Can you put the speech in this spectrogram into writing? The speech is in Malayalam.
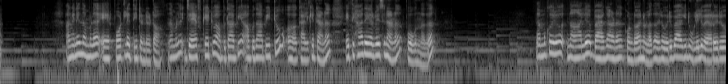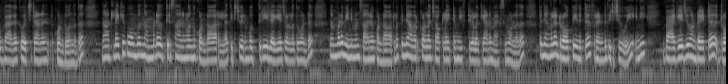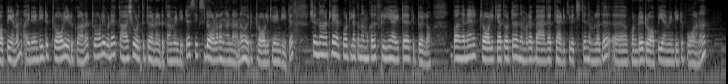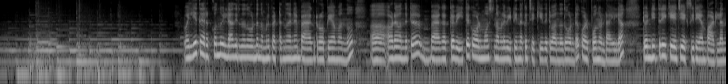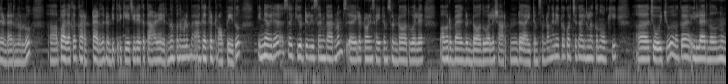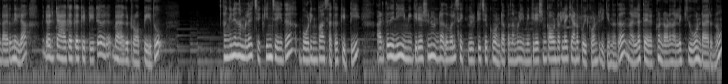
അങ്ങനെ നമ്മൾ എയർപോർട്ടിൽ എത്തിയിട്ടുണ്ട് കേട്ടോ. നമ്മൾ J F K to Abu Dhabi Abu Dhabi to കാലിക്കറ്റാണ്. Etihad എയർവേസിനാണ് പോകുന്നത്. നമുക്കൊരു നാല് ബാഗാണ് കൊണ്ടുപോകാനുള്ളത്. അതിൽ ഒരു ബാഗിന്റെ ഉള്ളിൽ വേറൊരു ബാഗൊക്കെ വെച്ചിട്ടാണ് കൊണ്ടുപോകുന്നത്. നാട്ടിലേക്ക് പോകുമ്പോൾ നമ്മുടെ ഒത്തിരി സാധനങ്ങളൊന്നും കൊണ്ടുപോകാറില്ല. തിരിച്ചു വരുമ്പോൾ ഒത്തിരി ലഗേജ് ഉള്ളത് കൊണ്ട് നമ്മുടെ മിനിമം സാധനമേ കൊണ്ടുപോകാറുള്ളൂ. പിന്നെ അവർക്കുള്ള ചോക്ലേറ്റും ഗിഫ്റ്റുകളൊക്കെയാണ് മാക്സിമം ഉള്ളത്. അപ്പോൾ ഞങ്ങളെ ഡ്രോപ്പ് ചെയ്തിട്ട് ഫ്രണ്ട് തിരിച്ചു പോയി. ഇനി ബാഗേജ് കൊണ്ടുപോയിട്ട് ഡ്രോപ്പ് ചെയ്യണം. അതിന് വേണ്ടിയിട്ട് ട്രോളി എടുക്കുകയാണ്. ട്രോളി ഇവിടെ കാശ് കൊടുത്തിട്ട് വേണം എടുക്കാൻ വേണ്ടിയിട്ട്. സിക്സ് ഡോളർ എങ്ങാണ്ടാണ് ഒരു ട്രോളിക്ക് വേണ്ടിയിട്ട്. പക്ഷേ നാട്ടിലെ എയർപോർട്ടിലൊക്കെ നമുക്കത് ഫ്രീ ആയിട്ട് കിട്ടുമല്ലോ. അപ്പോൾ അങ്ങനെ ട്രോളിക്കകത്തോട്ട് നമ്മുടെ ബാഗൊക്കെ അടുക്കി വെച്ചിട്ട് നമ്മളത് കൊണ്ടുപോയി ഡ്രോപ്പ് ചെയ്യാൻ വേണ്ടിയിട്ട് പോവാണ്. വലിയ തിരക്കൊന്നും ഇല്ലാതിരുന്നത് കൊണ്ട് നമ്മൾ പെട്ടെന്ന് തന്നെ ബാഗ് ഡ്രോപ്പ് ചെയ്യാൻ വന്നു. അവിടെ വന്നിട്ട് ബാഗൊക്കെ വെയിറ്റ് ഒക്കെ ഓൾമോസ്റ്റ് നമ്മൾ വീട്ടിൽ നിന്നൊക്കെ ചെക്ക് ചെയ്തിട്ട് വന്നതുകൊണ്ട് കുഴപ്പമൊന്നും ഉണ്ടായില്ല. Twenty three K G exceed ചെയ്യാൻ പാടില്ലെന്നേ ഉണ്ടായിരുന്നുള്ളൂ. അപ്പോൾ അതൊക്കെ കറക്റ്റായിരുന്നു ട്വന്റി ത്രീ കെ ജിയുടെ ഒക്കെ താഴെയായിരുന്നു. അപ്പോൾ നമ്മൾ ബാഗൊക്കെ ഡ്രോപ്പ് ചെയ്തു. പിന്നെ അവർ സെക്യൂരിറ്റി റീസൺ കാരണം ഇലക്ട്രോണിക്സ് ഐറ്റംസ് ഉണ്ടോ അതുപോലെ പവർ ബാങ്ക് ഉണ്ടോ അതുപോലെ ഷാർപ്പൻഡ് ഐറ്റംസ് ഉണ്ടോ അങ്ങനെയൊക്കെ കുറച്ച് കാര്യങ്ങളൊക്കെ നോക്കി ചോദിച്ചു. അതൊക്കെ ഇല്ലായിരുന്നതൊന്നും ഉണ്ടായിരുന്നില്ല. പിന്നെ ഒരു ടാഗൊക്കെ കിട്ടിയിട്ട് അവർ ബാഗ് ഡ്രോപ്പ് ചെയ്തു. അങ്ങനെ നമ്മൾ ചെക്ക് ഇൻ ചെയ്ത് ബോർഡിംഗ് പാസ് ഒക്കെ കിട്ടി. അടുത്തത് ഇനി ഇമിഗ്രേഷനും ഉണ്ട് അതുപോലെ സെക്യൂരിറ്റി ചെക്കും ഉണ്ട്. അപ്പോൾ നമ്മൾ ഇമിഗ്രേഷൻ കൗണ്ടറിലേക്കാണ് പോയിക്കൊണ്ടിരിക്കുന്നത്. നല്ല തിരക്കുണ്ട് അവിടെ നല്ല ക്യൂ ഉണ്ടായിരുന്നു.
